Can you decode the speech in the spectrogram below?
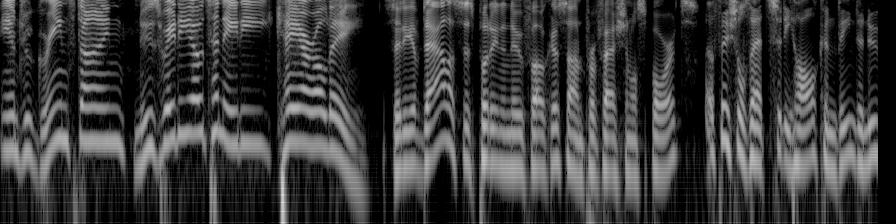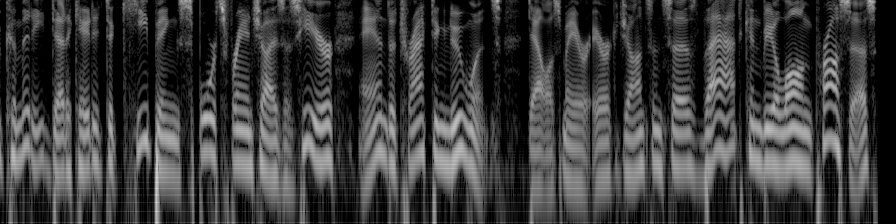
Andrew Greenstein, News Radio 1080, KRLD. City of Dallas is putting a new focus on professional sports. Officials at City Hall convened a new committee dedicated to keeping sports franchises here and attracting new ones. Dallas Mayor Eric Johnson says that can be a long process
